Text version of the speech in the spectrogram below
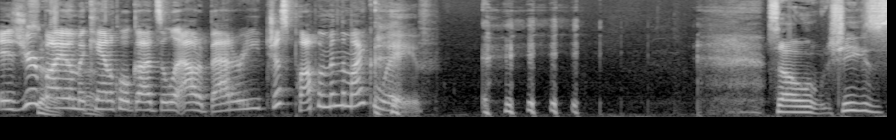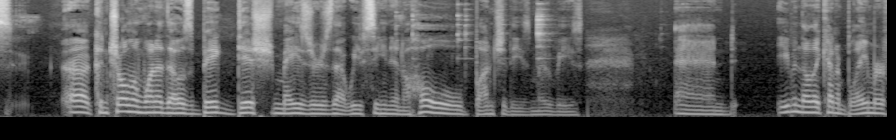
is your So, uh, biomechanical godzilla out of battery just pop him in the microwave So she's uh, controlling one of those big dish masers that we've seen in a whole bunch of these movies. And even though they kind of blame her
